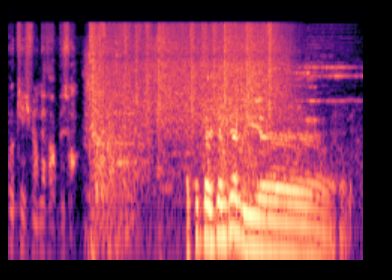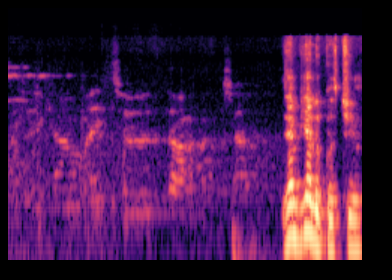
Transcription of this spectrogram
ok, je vais en avoir besoin. En tout cas, j'aime bien les. Euh... J'aime bien le costume.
